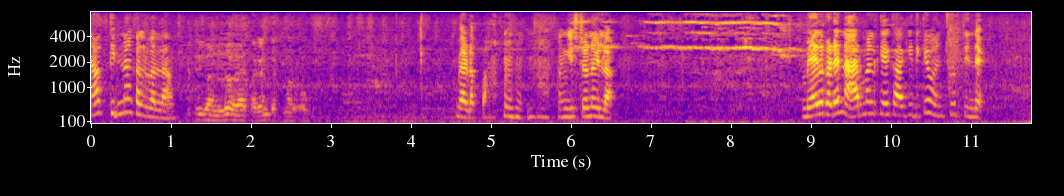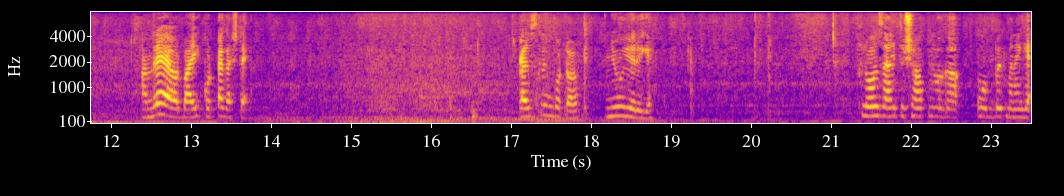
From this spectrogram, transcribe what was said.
ನಾವು ತಿನ್ನಕಲ್ವಲ್ಲ. ಈಗ ಅಲ್ಲಿರೋ ತಗೊಂಡು ಕಟ್ ಮಾಡ್ಬೋದು ಬೇಡಪ್ಪ. ನಂಗೆ ಇಷ್ಟನೂ ಇಲ್ಲ. ಮೇಲ್ಗಡೆ ನಾರ್ಮಲ್ ಕೇಕ್ ಹಾಕಿದ್ದಕ್ಕೆ ಒಂಚೂರು ತಿಂದೆ. ಅಂದ್ರೆ ಅವ್ರ ಬಾಯಿ ಕೊಟ್ಟಾಗಷ್ಟೇ. ಐಸ್ ಕ್ರೀಮ್ ಕೊಟ್ಟ ನ್ಯೂ ಇಯರಿಗೆ. ಕ್ಲೋಸ್ ಆಯ್ತು ಶಾಪ್ ಇವಾಗ ಹೋಗ್ಬೇಕು ಮನೆಗೆ.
